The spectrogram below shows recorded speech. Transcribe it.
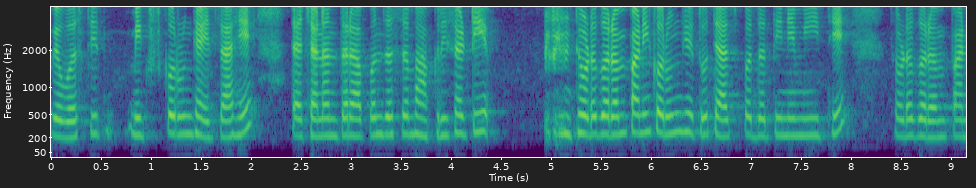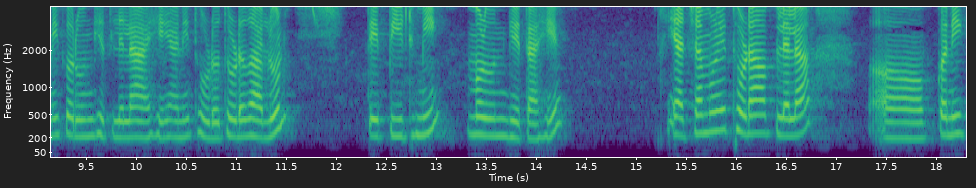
व्यवस्थित मिक्स करून घ्यायचं आहे. त्याच्यानंतर आपण जसं भाकरीसाठी थोडं गरम पाणी करून घेतो. त्याच पद्धतीने मी इथे थोडं गरम पाणी करून घेतलेलं आहे आणि थोडं थोडं घालून ते पीठ मी मळून घेत आहे. याच्यामुळे थोडा आपल्याला कणिक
